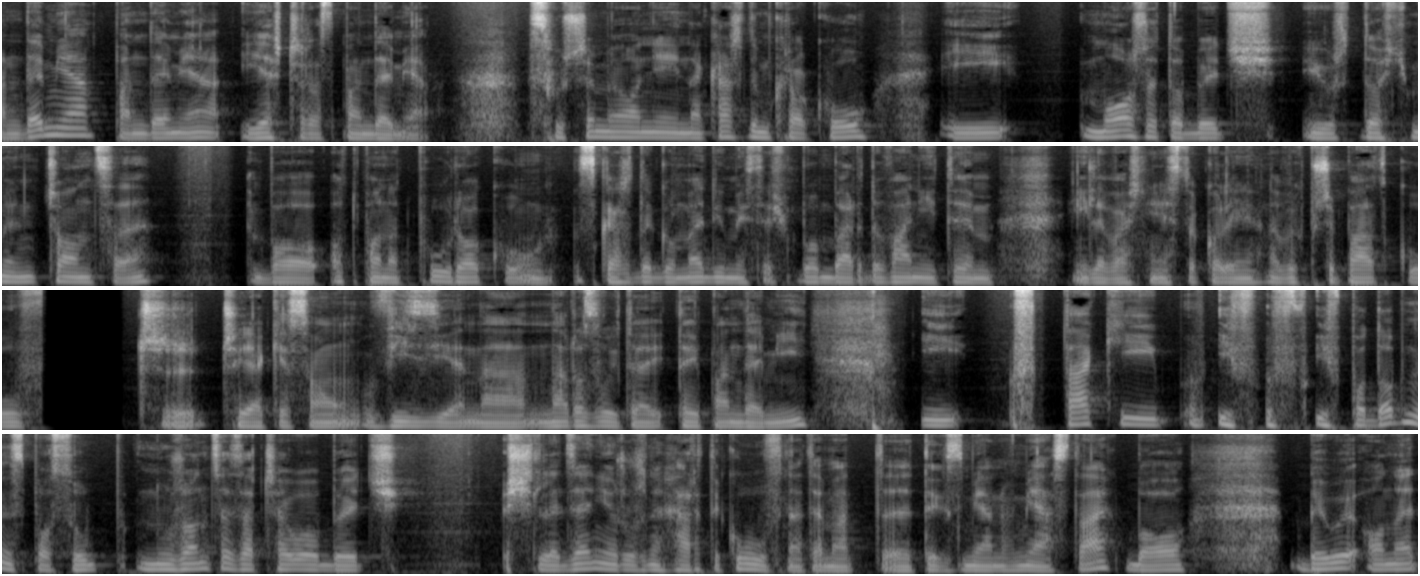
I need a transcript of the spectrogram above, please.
Pandemia, pandemia, jeszcze raz pandemia. Słyszymy o niej na każdym kroku i może to być już dość męczące, bo od ponad pół roku z każdego medium jesteśmy bombardowani tym, ile właśnie jest to kolejnych nowych przypadków, czy, czy jakie są wizje na, na rozwój tej, tej pandemii. I w taki i w, w, i w podobny sposób nużące zaczęło być śledzenie różnych artykułów na temat e, tych zmian w miastach, bo były one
